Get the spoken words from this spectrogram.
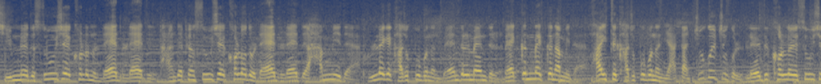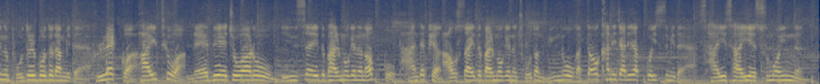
짐 레드 스우시의 컬러는 레드 레드. 반대편 스우시의 컬러도 레드 레드 합니다. 블랙의 가죽 부분은 맨들맨들 매끈매끈합니다. 화이트 가죽 부분은 약간 쭈글쭈글. 레드 컬러의 스우시는 보들보들합니다. 블랙과 화이트와 레드의 조화로움. 인사이드 발목에는 없고 반대편 아웃사이드 발목에는 조던 윙로우가 떡하니 자리 잡고 있습니다. 사이사이에 숨어있는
